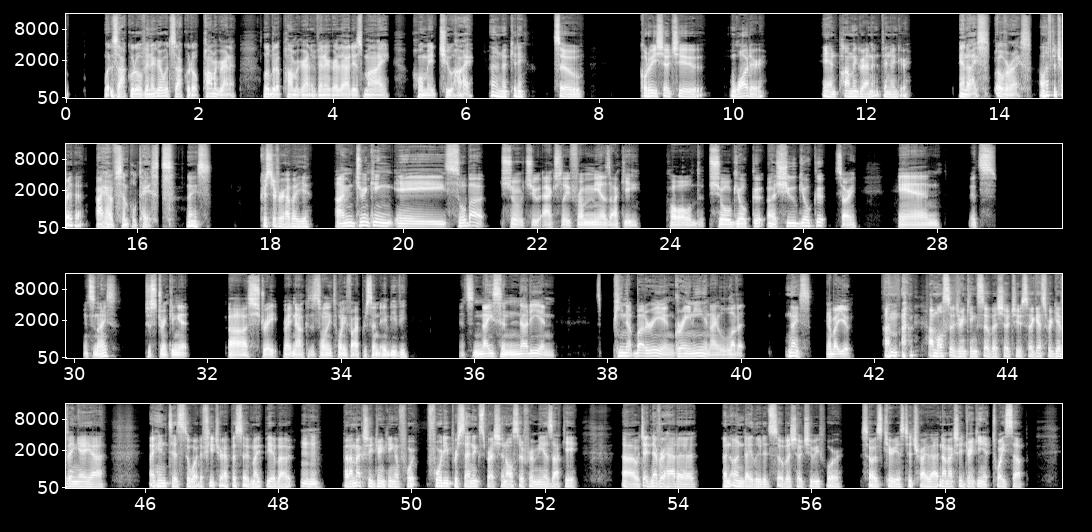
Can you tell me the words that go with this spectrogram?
what zakuro vinegar. What's zakuro? Pomegranate little bit of pomegranate vinegar. That is my homemade chuhai. Oh, no kidding. So, korui shochu, water, and pomegranate vinegar. And ice, over ice. I'll have to try that. I have simple tastes. Nice. Christopher, how about you? I'm drinking a soba shochu, actually, from Miyazaki called Shogyoku, uh, Shugyoku, sorry. And it's, it's nice. Just drinking it uh, straight right now because it's only 25% ABV. It's nice and nutty and it's peanut buttery and grainy, and I love it. Nice. How about you? I'm I'm also drinking soba shochu, so I guess we're giving a uh, a hint as to what a future episode might be about. Mm-hmm. But I'm actually drinking a forty percent expression, also from Miyazaki, uh, which I'd never had a an undiluted soba shochu before, so I was curious to try that. And I'm actually drinking it twice up,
